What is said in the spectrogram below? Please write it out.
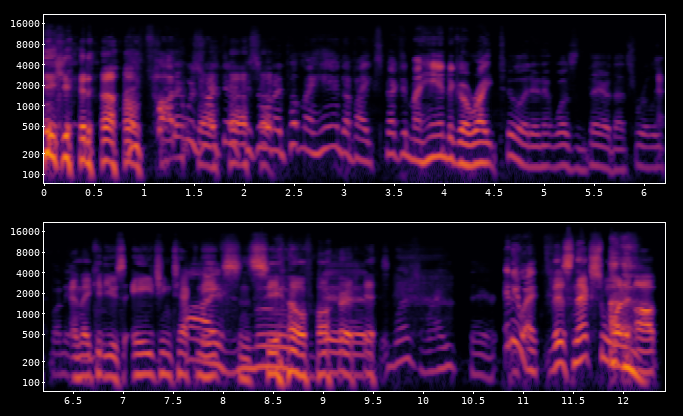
you know. I thought it was right there because when I put my hand up, I expected my hand to go right to it, and it wasn't there. That's really funny. and they could use aging I've techniques and see how moved far it it. is. It was right there. Anyway, This next one up,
